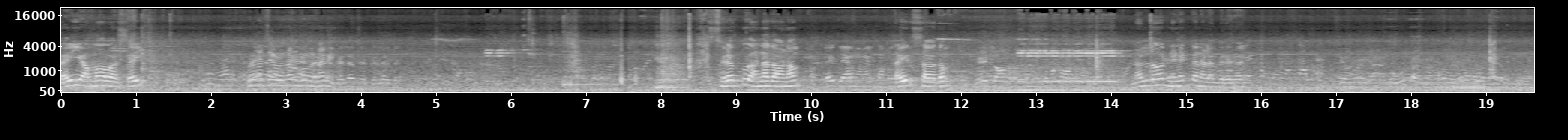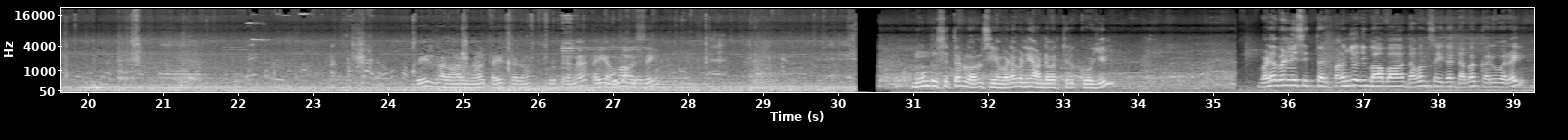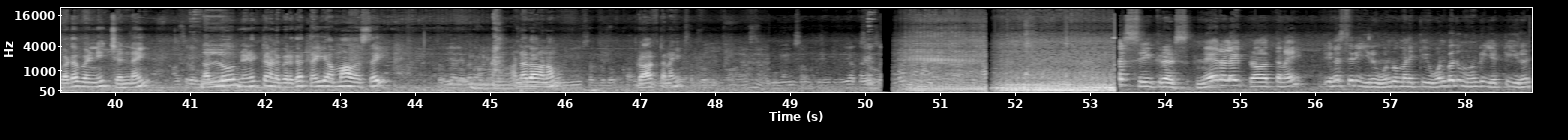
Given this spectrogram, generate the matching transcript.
தை அமாவாசை. சிறப்பு அன்னதானம் தயிர் சாதம் நல்லோர் நினைத்த நலம் பெறுக. வெயில் காலம் ஆரம்ப நாள் தயிர் சாதம் கொடுக்குறாங்க. தை அமாவாசை. மூன்று சித்தர்கள் அருள் செய்யும் வடபழனி ஆண்டவர் திருக்கோயில். வடபழனி சித்தர் பரஞ்சோதி பாபா தவம் செய்த தவ கருவறை வடபழனி சென்னை. நல்லோர் நினைத்த நடைபெறுக தை அமாவாசை அன்னதானம் பிரார்த்தனை. சீக்ரெட்ஸ் நேரலை பிரார்த்தனை. தினசரி இரு ஒன்பது மணிக்கு ஒன்பது மூன்று எட்டு இரண்டு.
